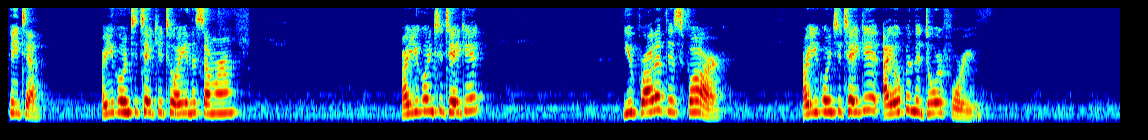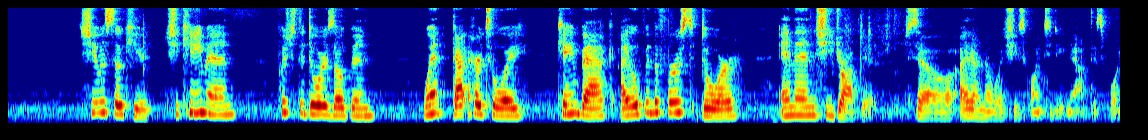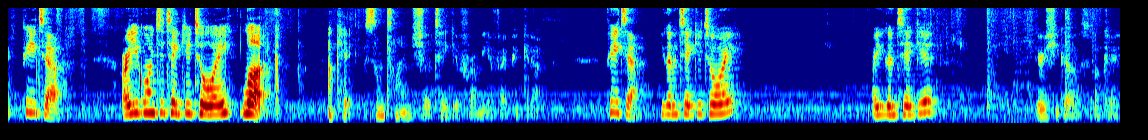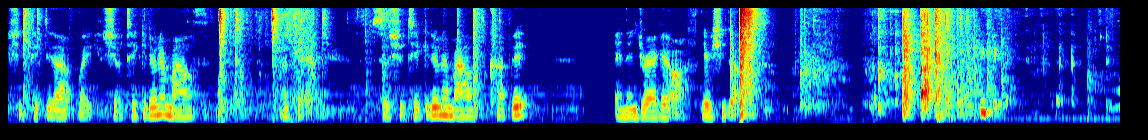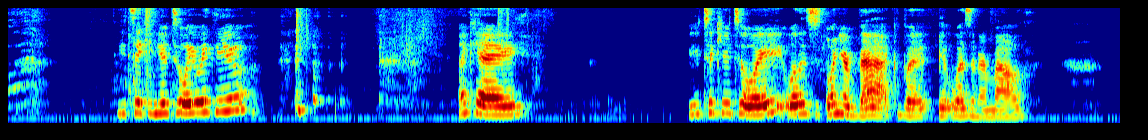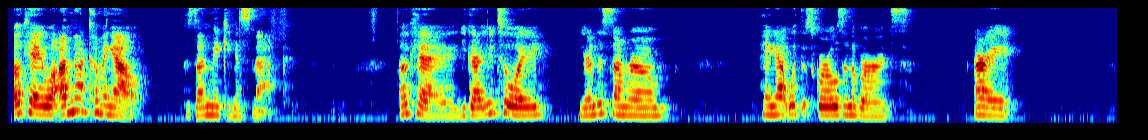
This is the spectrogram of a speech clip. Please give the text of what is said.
Petah, are you going to take your toy in the sunroom? Are you going to take it? You brought it this far. Are you going to take it? I opened the door for you. She was so cute. She came in, pushed the doors open, went, got her toy, came back. I opened the first door, and then she dropped it. So I don't know what she's going to do now at this point. Petah, are you going to take your toy? Look. Okay, sometimes she'll take it from me if I pick it up. Petah, you going to take your toy? Are you going to take it? There she goes. Okay, she picked it up. Wait, she'll take it in her mouth. Okay, so she'll take it in her mouth, cup it, and then drag it off. There she goes. you taking your toy with you? Okay. You took your toy? Well, it's on your back, but it was in her mouth. Okay, well, I'm not coming out because I'm making a snack. Okay, you got your toy. You're in the sunroom. Hang out with the squirrels and the birds. All right.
